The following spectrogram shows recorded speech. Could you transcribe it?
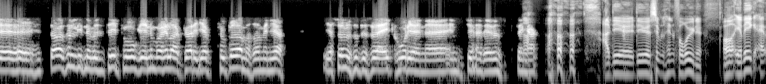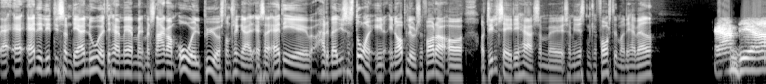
øh, der var sådan lidt nervøsitet på, okay, nu må jeg hellere gøre det. Jeg forbedrer mig så, men jeg, jeg synes så desværre ikke hurtigere end, uh, end Jenna Davis dengang. Ej, det, er, det er simpelthen forrygende. Og jeg ved ikke, er, er, er det lidt ligesom det er nu, at det her med, at man, man snakker om OL-byer og sådan nogle ting, der, altså er det, har det været lige så stor en, en oplevelse for dig at, at deltage i det her, som, øh, som jeg næsten kan forestille mig, det har været? Ja, det er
